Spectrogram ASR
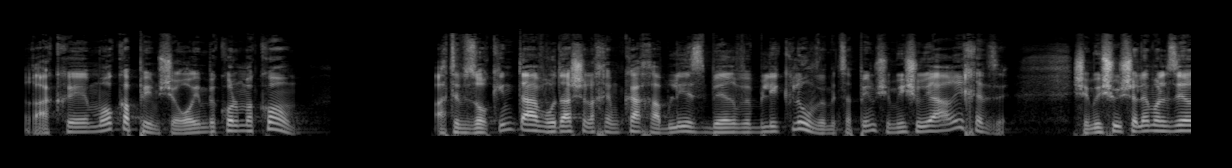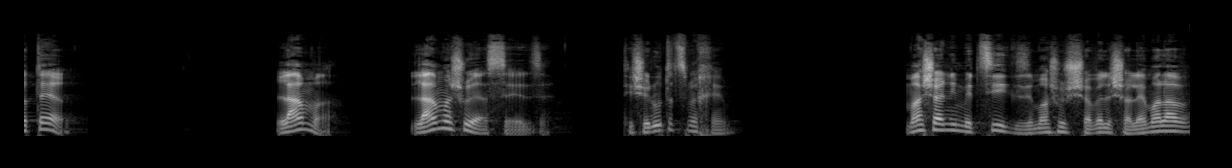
רק אה, מוקאפים שרואים בכל מקום. אתם זורקים את העבודה שלכם ככה, בלי הסבר ובלי כלום, ומצפים שמישהו יעריך את זה, שמישהו ישלם על זה יותר. למה? למה שהוא יעשה את זה? תשאלו את עצמכם. מה שאני מציג זה משהו ששווה לשלם עליו?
